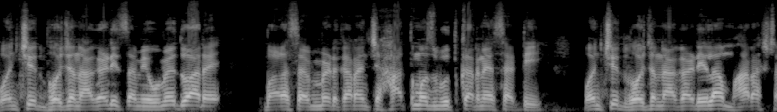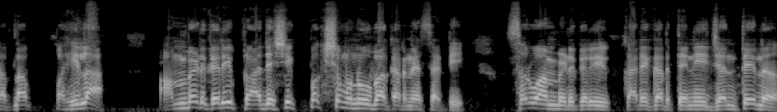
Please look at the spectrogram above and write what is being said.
वंचित बहुजन आघाडीचा मी उमेदवार आहे. बाळासाहेब आंबेडकरांचे हात मजबूत करण्यासाठी वंचित बहुजन आघाडीला महाराष्ट्रातला पहिला आंबेडकरी प्रादेशिक पक्ष म्हणून उभा करण्यासाठी सर्व आंबेडकरी कार्यकर्त्यांनी जनतेनं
